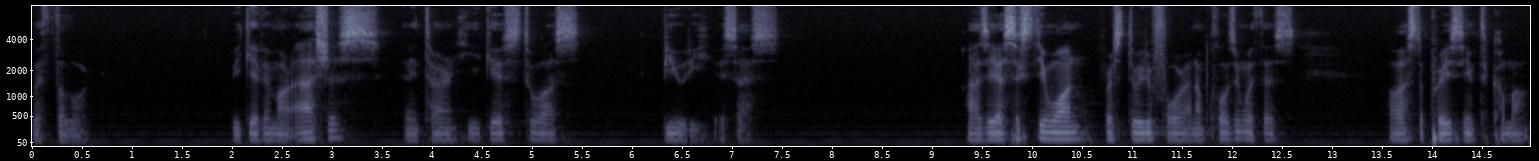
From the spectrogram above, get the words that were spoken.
with the Lord. We give Him our ashes, and in turn, He gives to us beauty, it says. Isaiah 61, verse 3 to 4, and I'm closing with this. I'll ask the praise team to come up.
